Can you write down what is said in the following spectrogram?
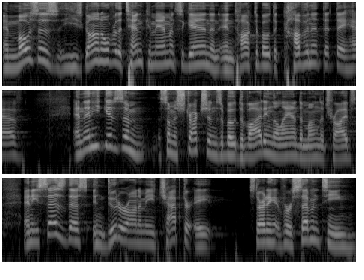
And Moses, he's gone over the Ten Commandments again and, and talked about the covenant that they have. And then he gives them some instructions about dividing the land among the tribes. And he says this in Deuteronomy chapter 8, starting at verse 17,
